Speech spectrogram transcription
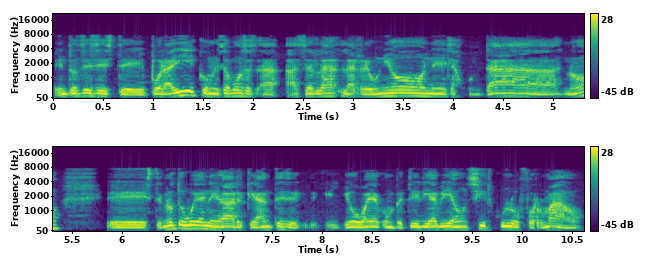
Entonces, este, por ahí comenzamos a, hacer la, las reuniones, las juntadas, ¿no? Este, no te voy a negar que antes de, de que yo vaya a competir ya había un círculo formado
